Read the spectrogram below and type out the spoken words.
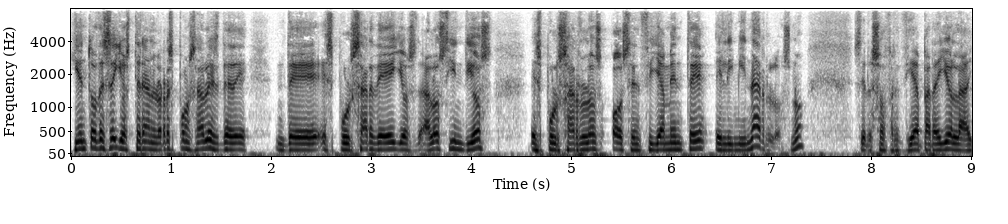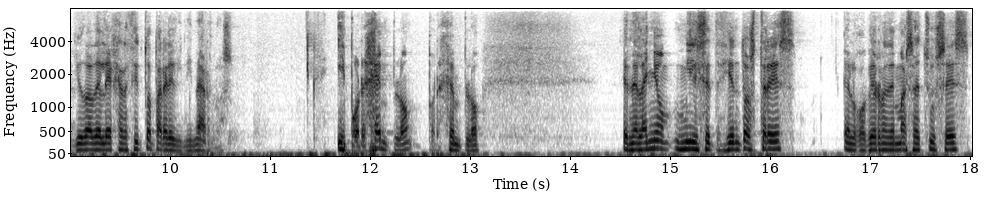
y entonces ellos eran los responsables de, de expulsar de ellos a los indios, expulsarlos o sencillamente eliminarlos, ¿no? Se les ofrecía para ello la ayuda del ejército para eliminarlos. Y por ejemplo, por ejemplo, en el año 1703 el gobierno de Massachusetts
